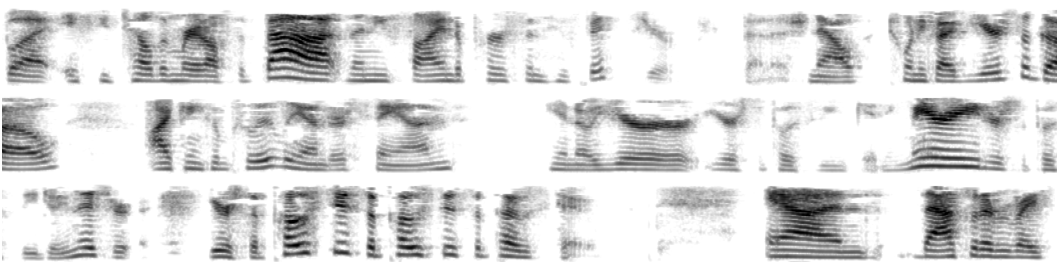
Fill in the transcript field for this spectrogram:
But if you tell them right off the bat, then you find a person who fits your fetish. Now, 25 years ago, I can completely understand. You know, you're you're supposed to be getting married. You're supposed to be doing this. You're you're supposed to, supposed to, supposed to, and that's what everybody's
